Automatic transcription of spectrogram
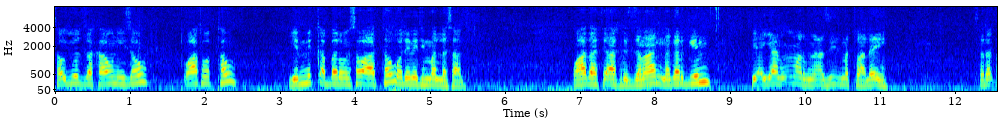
ሰውየው ዘካውን ይዘው ጠዋት ወጥተው የሚቀበለውን ሰው አጥተው ወደ ቤት ይመለሳል። وهذا في آخر الزمان ነገር ግን في أيام عمر بن العزيز መጥቷል። አይ ሰደቃ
